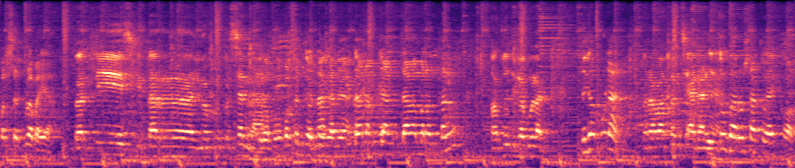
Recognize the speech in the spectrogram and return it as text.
persen berapa ya? Berarti sekitar 50 persen lah. 50 persen keuntungannya dalam dalam rentang waktu tiga bulan. Tiga bulan. Perawatan seadanya. Itu baru satu ekor.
